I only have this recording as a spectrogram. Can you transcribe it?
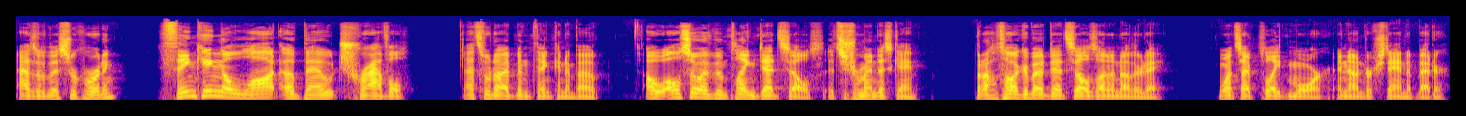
as of this recording? Thinking a lot about travel. That's what I've been thinking about. Oh, also, I've been playing Dead Cells. It's a tremendous game. But I'll talk about Dead Cells on another day, once I've played more and understand it better.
